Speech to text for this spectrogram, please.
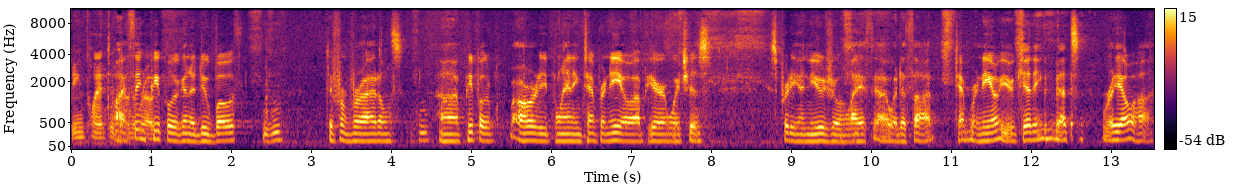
being planted I think people are going to do both, different varietals. Uh, people are already planting Tempranillo up here, which is is pretty unusual. I, I would have thought Tempranillo, you kidding? That's Rioja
